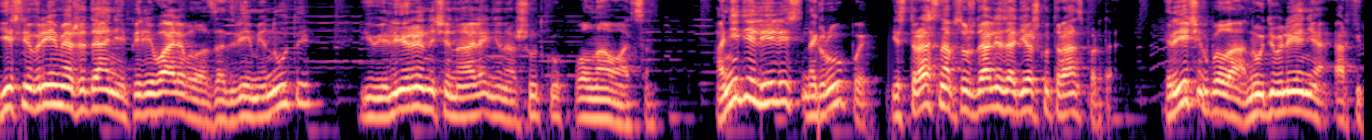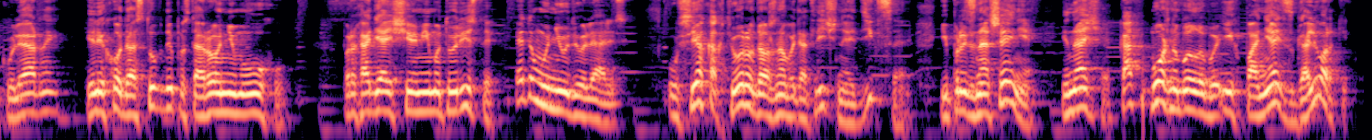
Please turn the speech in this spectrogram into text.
Если время ожидания переваливало за две минуты, ювелиры начинали не на шутку волноваться. Они делились на группы и страстно обсуждали задержку транспорта. Речь их была, на удивление, артикулярной и легко доступной постороннему уху. Проходящие мимо туристы этому не удивлялись. У всех актеров должна быть отличная дикция и произношение, иначе как можно было бы их понять с галерки –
